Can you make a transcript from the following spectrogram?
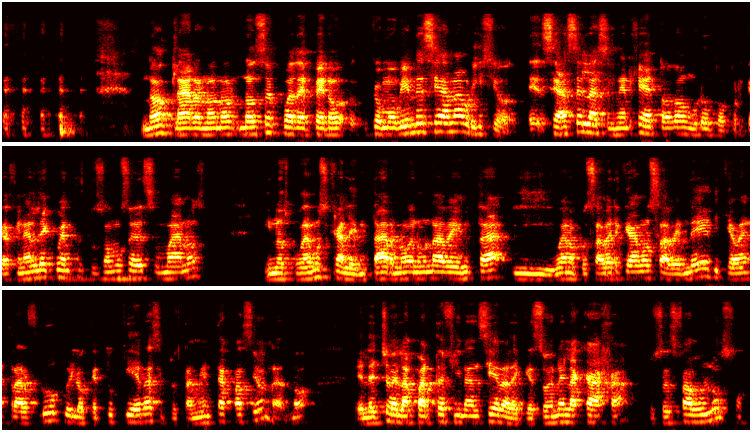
No, claro, no, no, no se puede, pero como bien decía Mauricio, eh, se hace la sinergia de todo un grupo, porque al final de cuentas, pues somos seres humanos y nos podemos calentar, ¿no? En una venta y bueno, pues saber qué vamos a vender y que va a entrar flujo y lo que tú quieras y pues también te apasionas, ¿no? El hecho de la parte financiera, de que suene la caja, pues es fabuloso.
